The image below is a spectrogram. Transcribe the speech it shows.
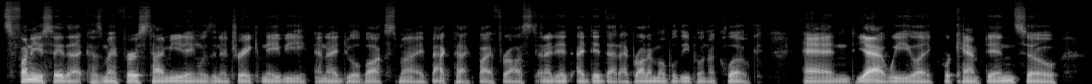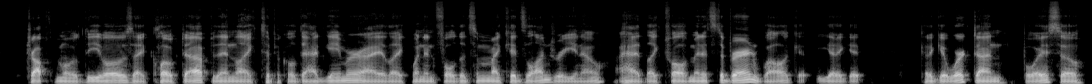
It's funny you say that because my first time eating was in a Drake Navy, and I dual boxed my backpack Bifrost, and I did I did that. I brought a mobile depot and a cloak, and yeah, we like were camped in. So dropped the mobile depots, I cloaked up, and then like typical dad gamer, I like went and folded some of my kids' laundry. You know, I had like twelve minutes to burn. Well, get, you gotta get gotta get work done, boy. So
